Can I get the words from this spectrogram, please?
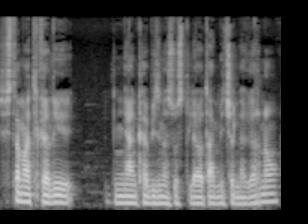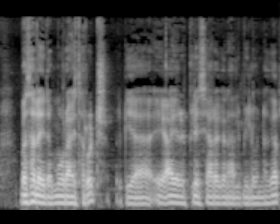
systematically እኛን ከቢዝነስ ውስጥ ሊያወጣ የሚችል ነገር ነው። በተለይ ደግሞ writer ኦች የ AI replace ያደረገናል የሚለውን ነገር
